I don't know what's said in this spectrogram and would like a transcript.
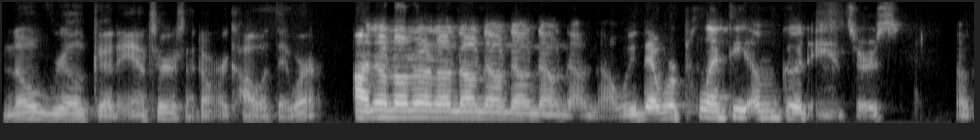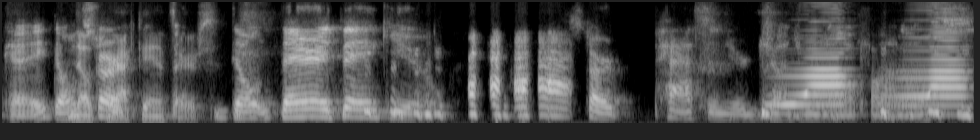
no real good answers. I don't recall what they were. Oh no no no no no no no no no no. We there were plenty of good answers. Okay, don't no start. correct answers. Don't there. Thank you. Start passing your judgment off on us.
